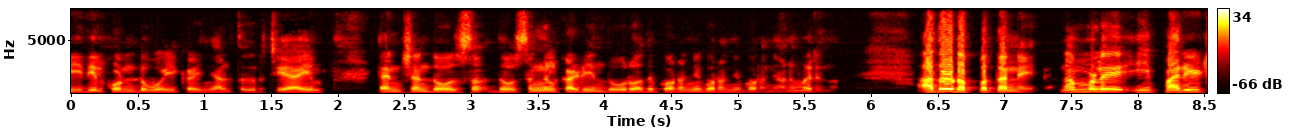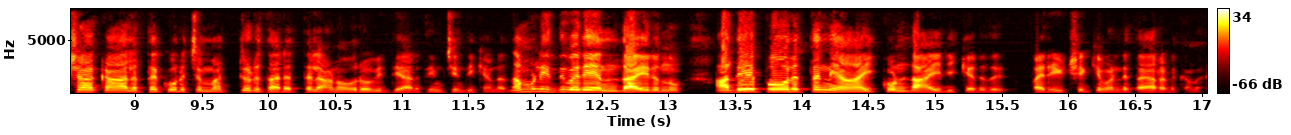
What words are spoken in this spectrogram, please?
രീതിയിൽ കൊണ്ടുപോയി കഴിഞ്ഞാൽ തീർച്ചയായും ടെൻഷൻ ദിവസം ദിവസങ്ങൾ കഴിയും തോറും അത് കുറഞ്ഞ് കുറഞ്ഞ് കുറഞ്ഞാണ് വരുന്നത്. അതോടൊപ്പം തന്നെ നമ്മൾ ഈ പരീക്ഷാ കാലത്തെക്കുറിച്ച് മറ്റൊരു തരത്തിലാണ് ഓരോ വിദ്യാർത്ഥിയും ചിന്തിക്കേണ്ടത്. നമ്മൾ ഇതുവരെ എന്തായിരുന്നു? അതേപോലെ തന്നെ ആയിക്കൊണ്ടായിരിക്കരുത് പരീക്ഷയ്ക്ക് വേണ്ടി തയ്യാറെടുക്കുന്നത്.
